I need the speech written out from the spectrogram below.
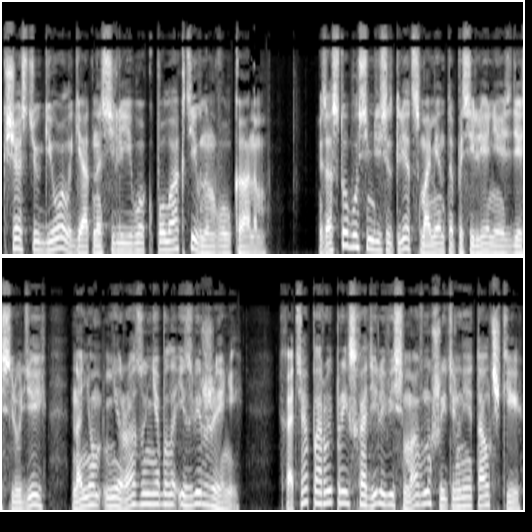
К счастью, геологи относили его к полуактивным вулканам. За 180 лет с момента поселения здесь людей на нем ни разу не было извержений хотя порой происходили весьма внушительные толчки.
